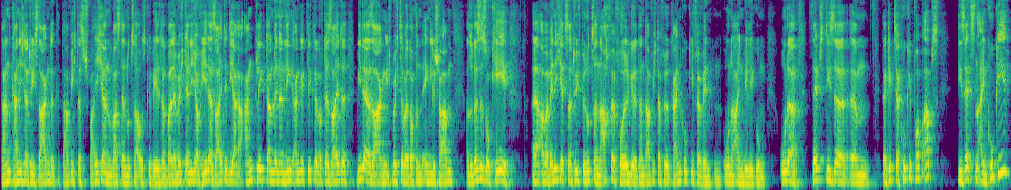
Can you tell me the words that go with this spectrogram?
dann kann ich natürlich sagen, da darf ich das speichern, was der Nutzer ausgewählt hat, weil er möchte ja nicht auf jeder Seite, die er anklickt, dann, wenn er einen Link angeklickt hat auf der Seite, wieder sagen, ich möchte aber doch in Englisch haben. Also das ist okay. Äh, aber wenn ich jetzt natürlich Benutzer nachverfolge, dann darf ich dafür kein Cookie verwenden ohne Einwilligung. Oder selbst diese, ähm, da gibt's ja Cookie-Pop-ups, die setzen ein Cookie,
